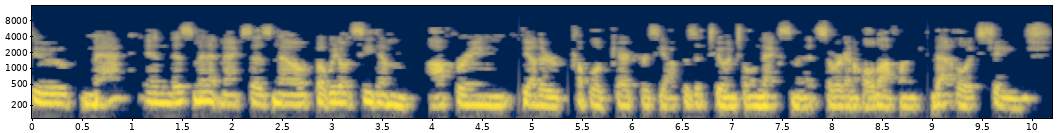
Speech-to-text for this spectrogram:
to Mac in this minute. Mac says no, but we don't see him offering the other couple of characters he offers it to until next minute. So we're going to hold off on that whole exchange.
